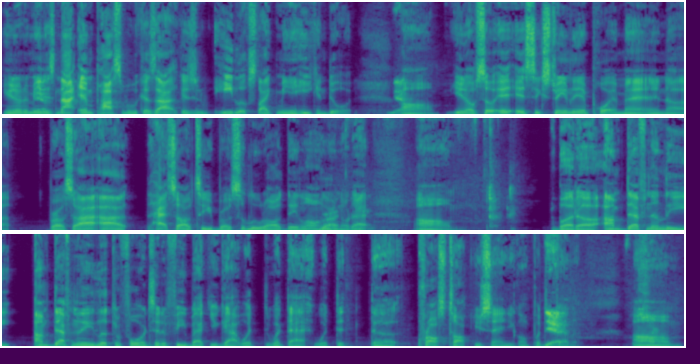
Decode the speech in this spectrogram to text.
You know what I mean? Yeah. It's not impossible because I because he looks like me and he can do it. Yeah. Um, you know, so it, it's extremely important, man. And uh, bro, so I, I hats off to you, bro. Salute all day long. Right. You know that. Um, but uh, I'm definitely I'm definitely looking forward to the feedback you got with with that with the the crosstalk you're saying you're gonna put yeah. together. Um,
